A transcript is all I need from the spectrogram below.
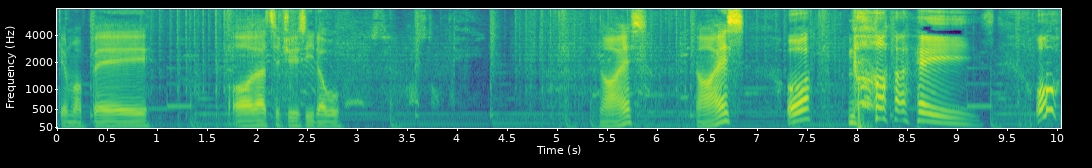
Get him up B. Oh, that's a juicy double. Nice. Nice. Oh, nice. Oh,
